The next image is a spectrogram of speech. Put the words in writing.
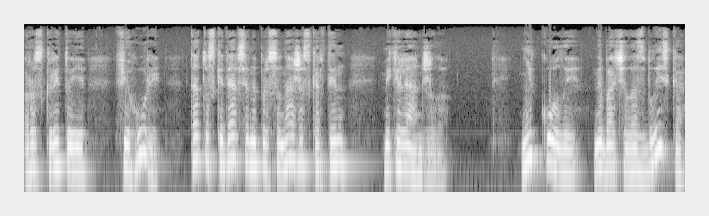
розкритої фігури тато скидався на персонажа з картин Мікеланджело. Ніколи не бачила зблизька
